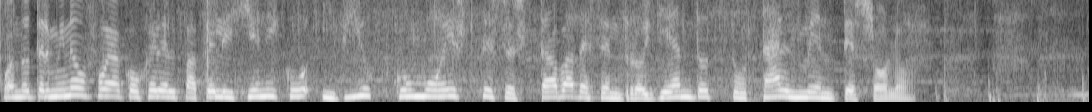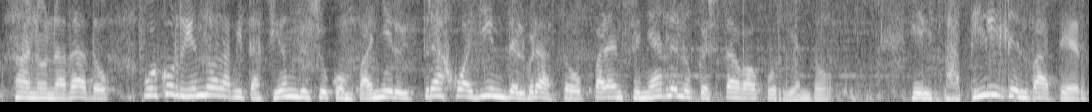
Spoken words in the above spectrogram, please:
Cuando terminó fue a coger el papel higiénico y vio cómo éste se estaba desenrollando totalmente solo. Anonadado, fue corriendo a la habitación de su compañero y trajo a Jim del brazo para enseñarle lo que estaba ocurriendo. El papel del váter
